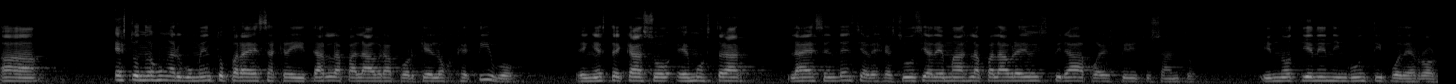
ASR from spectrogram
Ah, esto no es un argumento para desacreditar la palabra porque el objetivo en este caso es mostrar la descendencia de Jesús y además la palabra de Dios inspirada por el Espíritu Santo y no tiene ningún tipo de error.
